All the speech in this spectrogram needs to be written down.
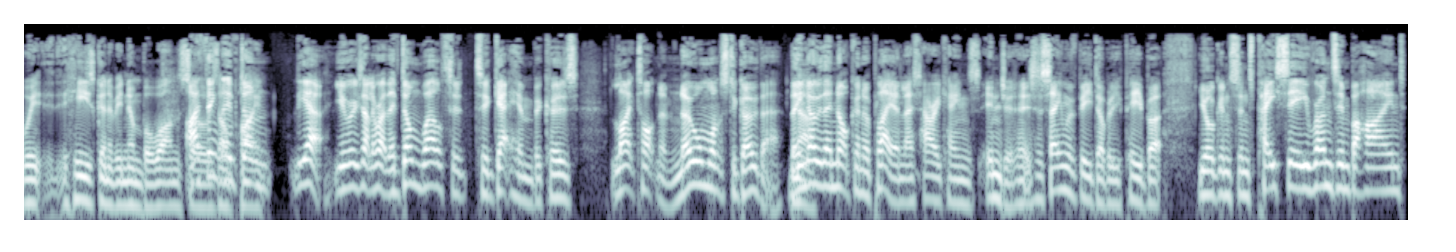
We he's going to be number one. So I think they've point. done. Yeah, you're exactly right. They've done well to, to get him because, like Tottenham, no one wants to go there. They No. know they're not going to play unless Harry Kane's injured, and it's the same with BWP. But Jorgensen's pacey, runs in behind,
